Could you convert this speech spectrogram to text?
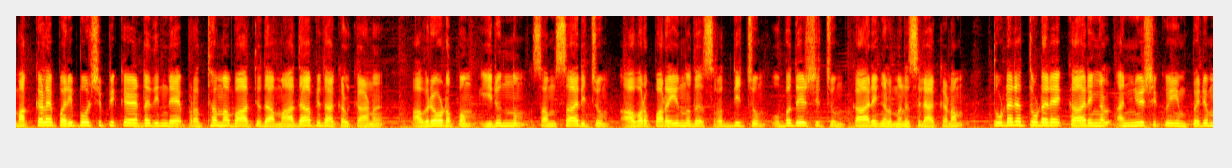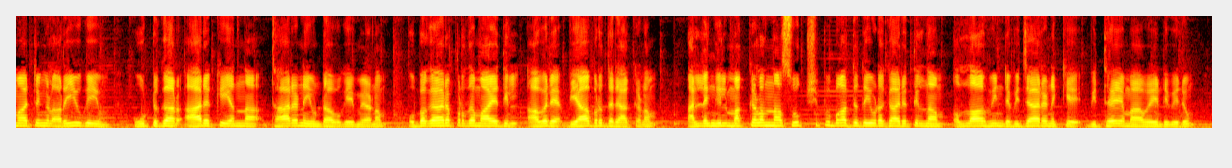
മക്കളെ പരിപോഷിപ്പിക്കേണ്ടതിന്റെ പ്രഥമ ബാധ്യത മാതാപിതാക്കൾക്കാണ്. അവരോടൊപ്പം ഇരുന്നും സംസാരിച്ചും അവർ പറയുന്നത് ശ്രദ്ധിച്ചും ഉപദേശിച്ചും കാര്യങ്ങൾ മനസ്സിലാക്കണം. തുടരെ തുടരെ കാര്യങ്ങൾ അന്വേഷിക്കുകയും പെരുമാറ്റങ്ങൾ അറിയുകയും കൂട്ടുകാർ ആരൊക്കെയെന്ന ധാരണയുണ്ടാവുകയും വേണം. ഉപകാരപ്രദമായതിൽ അവരെ വ്യാപൃതരാക്കണം. അല്ലെങ്കിൽ മക്കളെന്ന സൂക്ഷിപ്പ് ബാധ്യതയുടെ കാര്യത്തിൽ നാം അള്ളാഹുവിന്റെ വിചാരണയ്ക്ക് വിധേയമാവേണ്ടി വരും.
